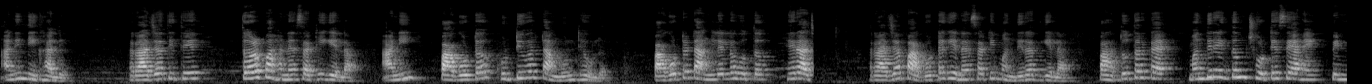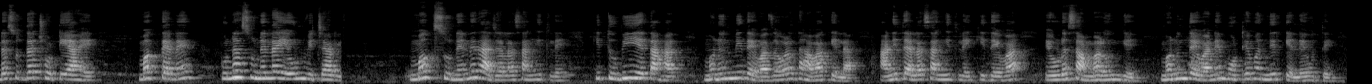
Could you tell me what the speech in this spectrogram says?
आणि निघाले. राजा तिथे तळ पाहण्यासाठी गेला आणि पागोटं खुट्टीवर टांगून ठेवलं. पागोटं टांगलेलं होतं हे राजा राजा पागोटं घेण्यासाठी मंदिरात गेला. पाहतो तर काय? मंदिर एकदम छोटेसे आहे. पिंडसुद्धा छोटी आहे. मग त्याने पुन्हा सुनेला येऊन विचारले. मग सुनेने राजाला सांगितले की तुम्ही येत आहात म्हणून मी देवाजवळ धावा केला. आणि त्याला सांगितले की देवा एवढं सांभाळून घे. म्हणून देवाने मोठे मंदिर केले होते.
